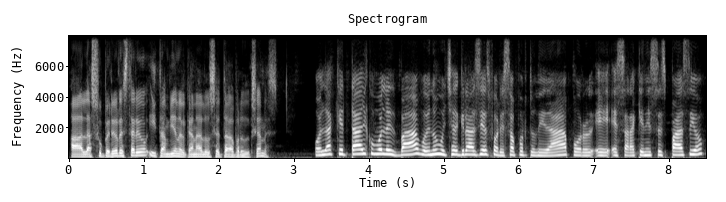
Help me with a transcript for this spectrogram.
a la Superior Estéreo y también al canal UZ Producciones. Hola, ¿qué tal? ¿Cómo les va? Bueno, muchas gracias por esta oportunidad, por eh, estar aquí en este espacio.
